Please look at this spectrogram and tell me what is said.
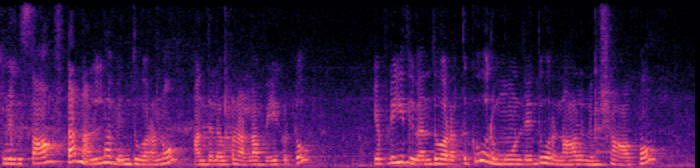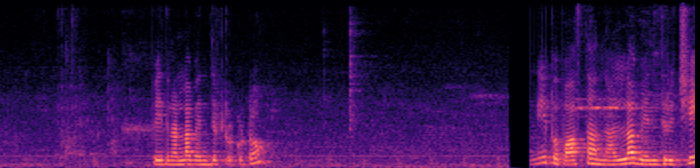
உங்களுக்கு சாஃப்டாக நல்லா வெந்து வரணும். அந்தளவுக்கு நல்லா வேகட்டும். எப்படி இது வெந்து வரத்துக்கு ஒரு மூணுலேருந்து ஒரு நாலு நிமிஷம் ஆகும். இப்போ இது நல்லா வெந்துட்டுருக்கட்டும் இப்போ பாஸ்தா நல்லா வெந்துருச்சு.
